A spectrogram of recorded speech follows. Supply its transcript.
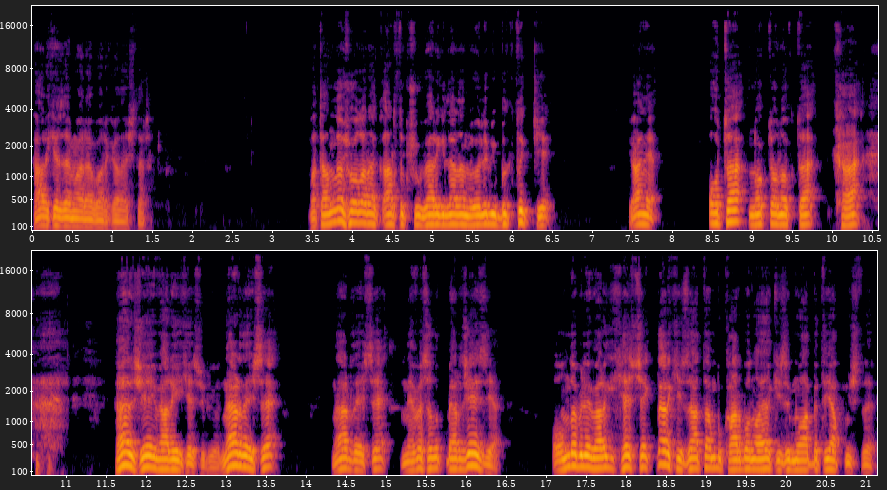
Herkese merhaba arkadaşlar. Vatandaş olarak artık şu vergilerden öyle bir bıktık ki yani ota nokta nokta k her şey vergi kesiliyor. Neredeyse neredeyse nefes alıp vereceğiz ya. Onda bile vergi kesecekler ki zaten bu karbon ayak izi muhabbeti yapmıştı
